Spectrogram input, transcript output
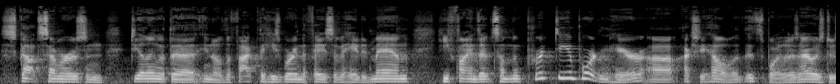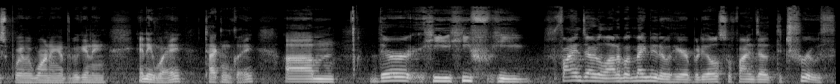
Scott Summers and dealing with the you know the fact that he's wearing the face of a hated man. He finds out something pretty important here. Uh, actually, hell, it's spoilers. I always do spoiler warning at the beginning anyway. Technically, um, there he he he finds out a lot about Magneto here, but he also finds out the truth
